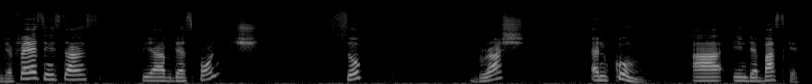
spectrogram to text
In the first instance, we have the sponge, soap, brush, and comb are in the basket.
